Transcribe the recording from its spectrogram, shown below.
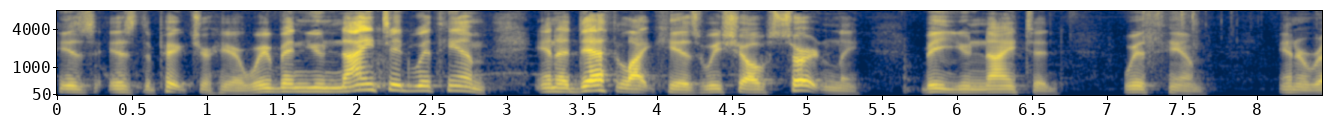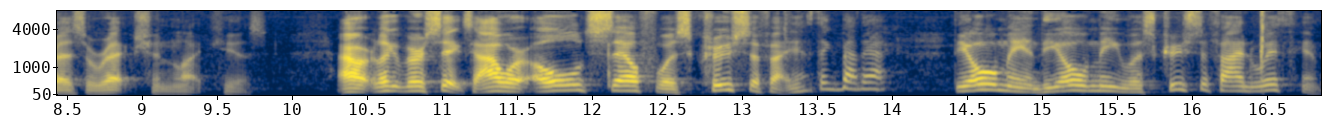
is, is the picture here. We've been united with Him in a death like His. We shall certainly be united with Him in a resurrection like His. Our, look at verse 6. Our old self was crucified. You think about that? The old man, the old me was crucified with him.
